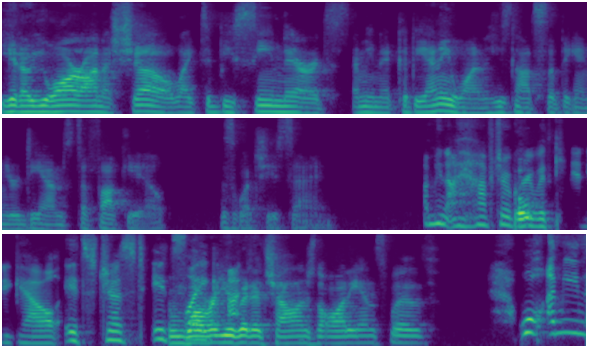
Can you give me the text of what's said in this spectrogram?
You know, you are on a show, like to be seen there. It's, I mean, it could be anyone. He's not slipping in your DMs to fuck you, is what she's saying. I mean, I have to agree oh. with Candy Gal. It's just, it's and like. What were you going to challenge the audience with? Well, I mean,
